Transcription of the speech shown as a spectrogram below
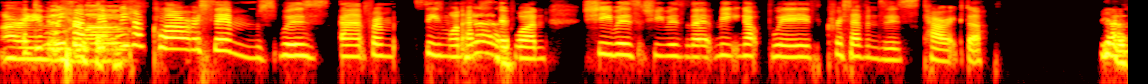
I already Didn't we have, love. didn't we have Clara Sims was uh, from season one, Yeah. episode one. She was she was uh, meeting up with Chris Evans's character. Yes,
